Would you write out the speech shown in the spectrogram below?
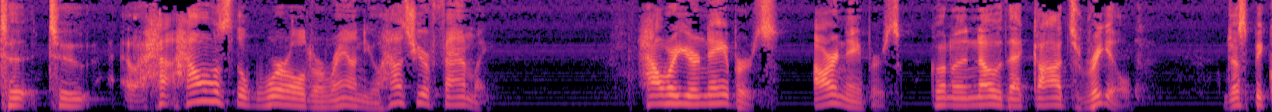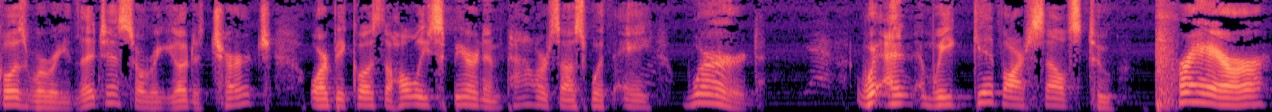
To, to how, how is the world around you? How's your family? How are your neighbors? Our neighbors going to know that God's real. Just because we're religious or we go to church or because the Holy Spirit empowers us with a word. And we give ourselves to prayer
